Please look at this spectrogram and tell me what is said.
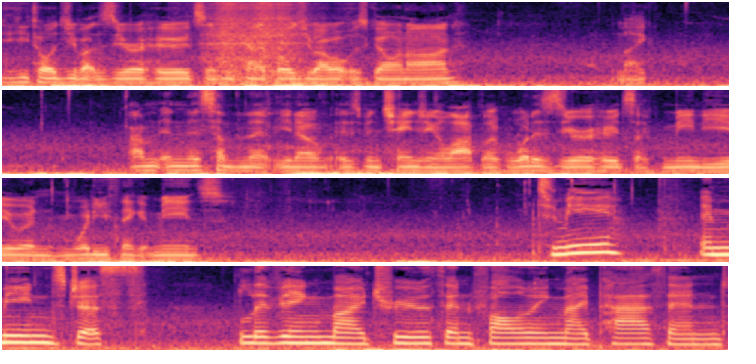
he told you about zero hoots, and he kind of told you about what was going on. Like, I'm, and this is something that you know has been changing a lot. Like, what does zero hoots like mean to you, and what do you think it means? To me, it means just living my truth and following my path and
